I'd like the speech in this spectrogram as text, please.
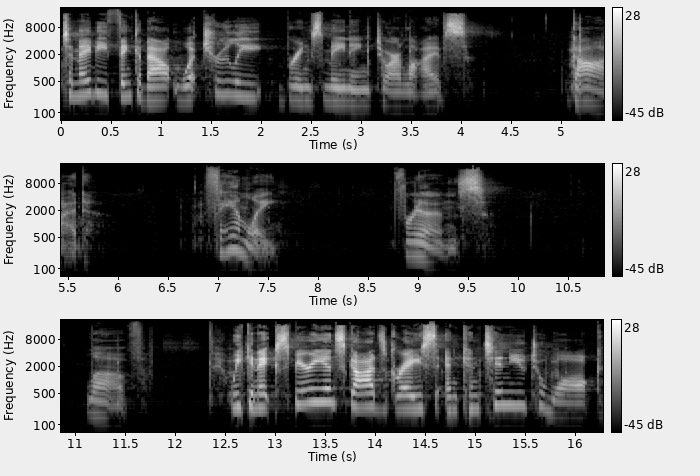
to maybe think about what truly brings meaning to our lives God, family, friends, love. We can experience God's grace and continue to walk,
